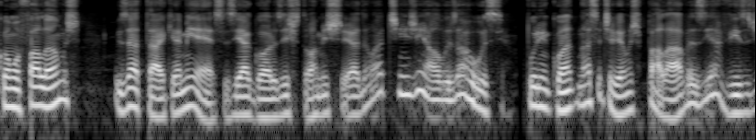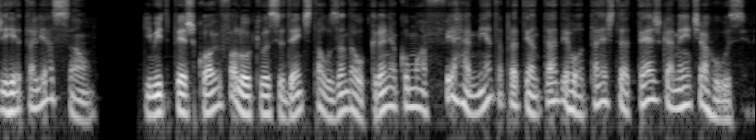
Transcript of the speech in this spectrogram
Como falamos, os ataques MS e agora os Storm Shadow atingem alvos da Rússia. Por enquanto, nós só tivemos palavras e avisos de retaliação. Dmitry Peskov falou que o Ocidente está usando a Ucrânia como uma ferramenta para tentar derrotar estrategicamente a Rússia.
